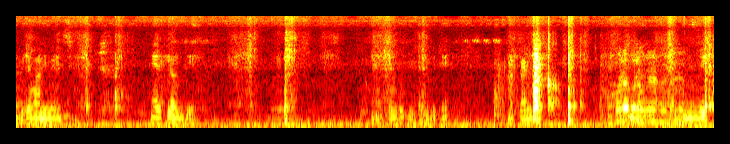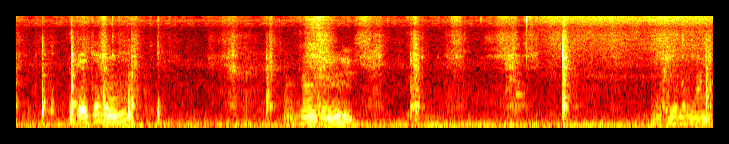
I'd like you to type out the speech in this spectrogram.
শীতে পিঠে বানিয়ে বেড়েছি। নারকেল দিয়ে নারকেল দিয়ে। শীতে পিঠে আকাশ রেখে দিন জল দিন এবার নামানো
